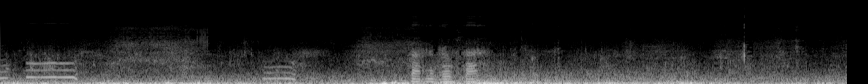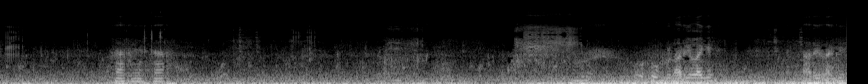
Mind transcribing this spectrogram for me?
Uh. Uh. Besar nih bro, besar. Besar nih, besar. Uh, uh, lari lagi. Lari lagi.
